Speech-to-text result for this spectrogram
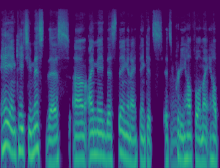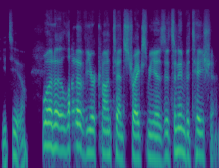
hey, in case you missed this, um, I made this thing, and I think it's it's mm. pretty helpful. It might help you too. Well, a lot of your content strikes me as it's an invitation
